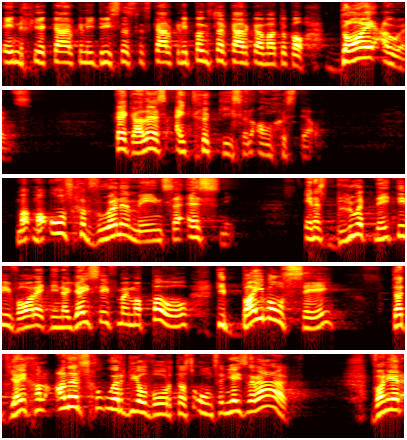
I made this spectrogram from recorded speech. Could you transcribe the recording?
NG kerk en die Drie Susters kerk en die Pinksterkerke en wat ook al. Daai ouens. Kyk, hulle is uitgekies en aangestel. Maar maar ons gewone mense is nie. En is bloot net nie die waarheid nie. Nou jy sê vir my, maar Paul, die Bybel sê dat jy gaan anders geoordeel word as ons en jy's reg. Wanneer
